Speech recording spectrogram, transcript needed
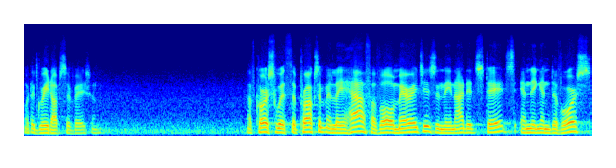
What a great observation. Of course, with approximately half of all marriages in the United States ending in divorce,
